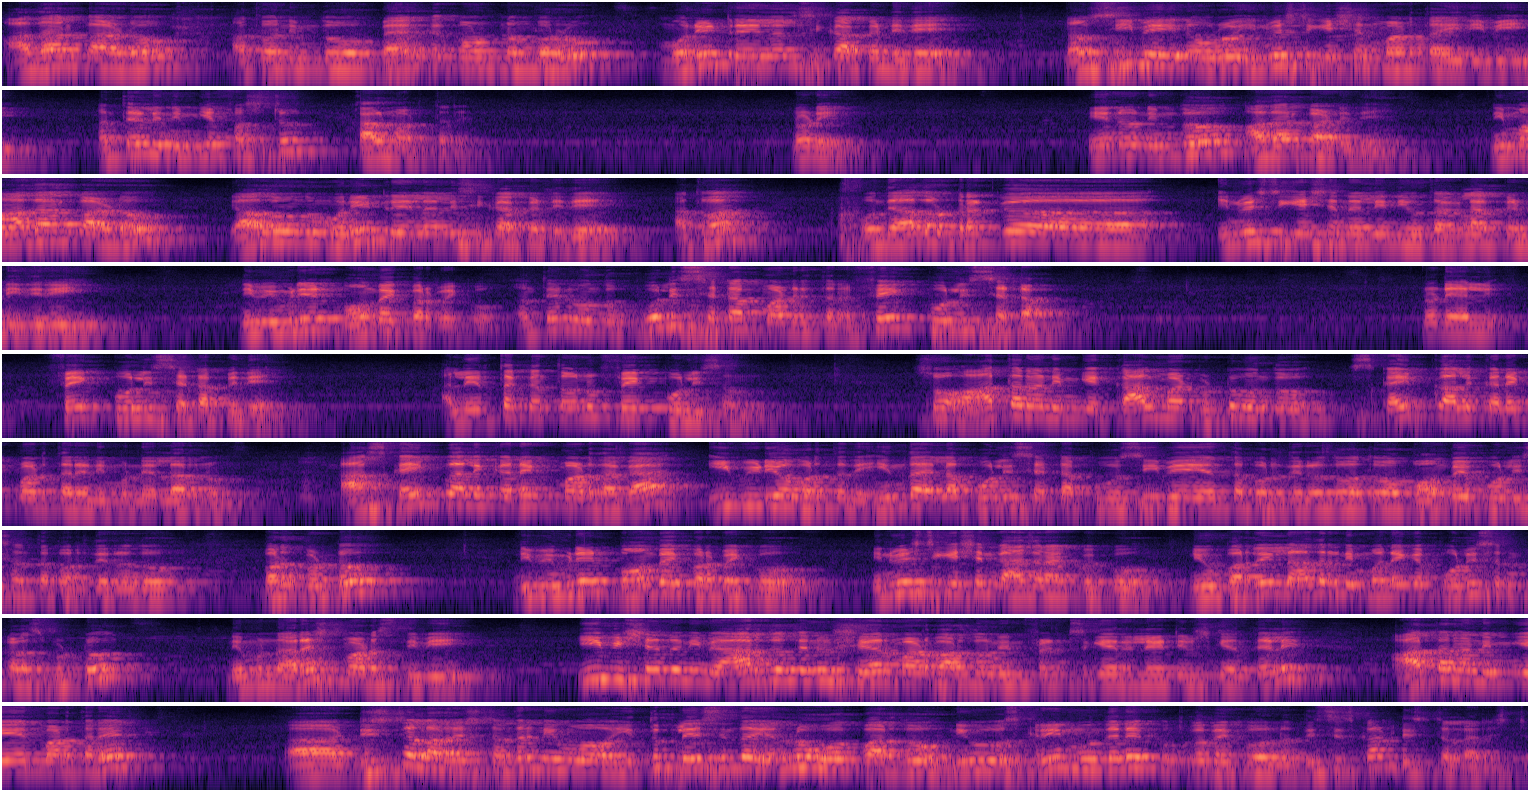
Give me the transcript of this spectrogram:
ಆಧಾರ್ ಕಾರ್ಡು, ಅಥವಾ ನಿಮ್ಮದು ಬ್ಯಾಂಕ್ ಅಕೌಂಟ್ ನಂಬರು ಮೊನಿ ಟ್ರೈಲಲ್ಲಿ ಸಿಕ್ಕಾಕೊಂಡಿದೆ. ನಾವು ಸಿ ಬಿ ಐನವರು ಇನ್ವೆಸ್ಟಿಗೇಷನ್ ಮಾಡ್ತಾ ಇದ್ದೀವಿ ಅಂತೇಳಿ ನಿಮಗೆ ಫಸ್ಟು ಕಾಲ್ ಮಾಡ್ತಾರೆ. ನೋಡಿ, ಏನು ನಿಮ್ಮದು ಆಧಾರ್ ಕಾರ್ಡ್ ಇದೆ. ನಿಮ್ಮ ಆಧಾರ್ ಕಾರ್ಡು ಯಾವುದೋ ಒಂದು ಮನಿ ಟ್ರೇಲಲ್ಲಿ ಸಿಕ್ಕಾಕೊಂಡಿದೆ. ಅಥವಾ ಒಂದು ಯಾವುದೋ ಡ್ರಗ್ ಇನ್ವೆಸ್ಟಿಗೇಷನಲ್ಲಿ ನೀವು ತಗಲಾಕೊಂಡಿದ್ದೀರಿ. ನೀವು ಇಮಿಡಿಯೇಟ್ ಬಾಂಬೆಗೆ ಬರಬೇಕು ಅಂತೇಳಿ ಒಂದು ಪೊಲೀಸ್ ಸೆಟಪ್ ಮಾಡಿರ್ತಾರೆ. ಫೇಕ್ ಪೊಲೀಸ್ ಸೆಟಪ್ ನೋಡಿ ಅಲ್ಲಿ ಫೇಕ್ ಪೊಲೀಸ್ ಸೆಟಪ್ ಇದೆ. ಅಲ್ಲಿ ಇರ್ತಕ್ಕಂಥವನು ಫೇಕ್ ಪೊಲೀಸ್ ಅವನು ಸೊ ಆ ಥರ ನಿಮಗೆ ಕಾಲ್ ಮಾಡಿಬಿಟ್ಟು ಒಂದು ಸ್ಕೈಪ್ ಕಾಲಿಗೆ ಕನೆಕ್ಟ್ ಮಾಡ್ತಾರೆ ನಿಮ್ಮನ್ನೆಲ್ಲರನ್ನು. ಆ ಸ್ಕೈಪ್ ಕಾಲಿಗೆ ಕನೆಕ್ಟ್ ಮಾಡಿದಾಗ ಈ ವಿಡಿಯೋ ಬರ್ತದೆ. ಹಿಂದೆ ಎಲ್ಲ police setup C B I ಅಂತ ಬರೆದಿರೋದು ಅಥವಾ ಬಾಂಬೆ ಪೊಲೀಸ್ ಅಂತ ಬರೆದಿರೋದು ಬರೆದ್ಬಿಟ್ಟು ನೀವು ಇಮಿಡಿಯೇಟ್ ಬಾಂಬೆಗೆ ಬರಬೇಕು. ಇನ್ವೆಸ್ಟಿಗೇಷನ್ಗೆ ಹಾಜರಾಗಬೇಕು. ನೀವು ಬರಲಿಲ್ಲ ಅಂದರೆ ನಿಮ್ಮ ಮನೆಗೆ ಪೊಲೀಸರನ್ನು ಕಳಿಸ್ಬಿಟ್ಟು ನಿಮ್ಮನ್ನು ಅರೆಸ್ಟ್ ಮಾಡಿಸ್ತೀವಿ. ಈ ವಿಷಯನ ನೀವು ಯಾರ ಜೊತೆನೂ ಶೇರ್ ಮಾಡಬಾರ್ದು ನಿನ್ನ ಫ್ರೆಂಡ್ಸ್ಗೆ ರಿಲೇಟಿವ್ಸ್ಗೆ ಅಂತೇಳಿ ಆ ಥರ ನಿಮಗೆ ಏನು ಮಾಡ್ತಾರೆ? ಡಿಜಿಟಲ್ ಅರೆಸ್ಟ್ ಅಂದರೆ ನೀವು ಇದ್ದ ಪ್ಲೇಸಿಂದ ಎಲ್ಲೂ ಹೋಗಬಾರ್ದು. ನೀವು ಸ್ಕ್ರೀನ್ ಮುಂದೆನೇ ಕುತ್ಕೋಬೇಕು ಅನ್ನೋ this is called digital arrest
